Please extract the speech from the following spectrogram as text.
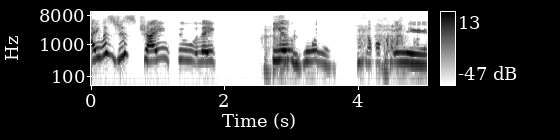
I was just trying to like feel good. Nakakainis.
